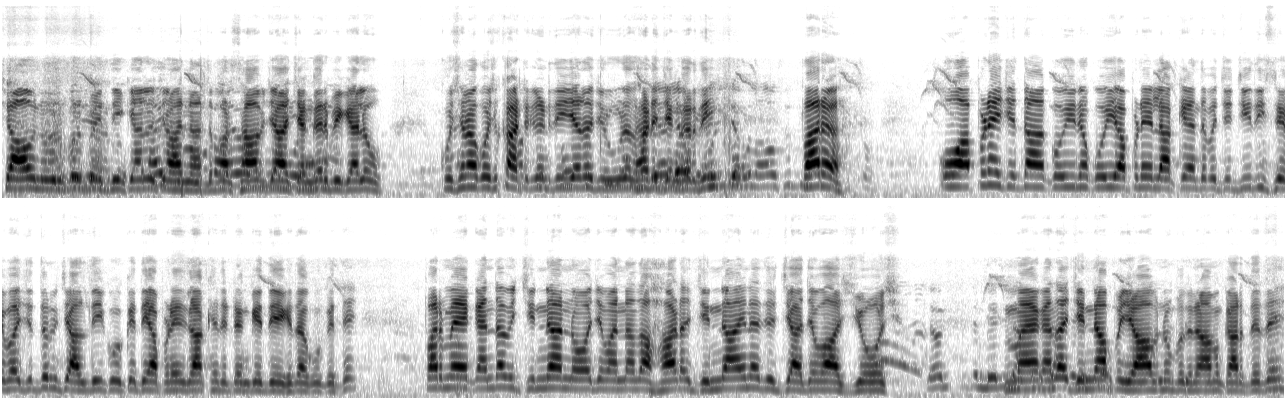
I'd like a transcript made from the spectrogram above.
ਚਾਹੋ ਨੂਰਪੁਰ ਬੇਦੀ ਕਹਿ ਲਓ ਚਾਹੇ ਅਨੰਦਪੁਰ ਸਾਹਿਬ ਚਾਹੇ ਚੰਗਰ ਵੀ ਕਹਿ ਲਓ ਕੁਛ ਨਾ ਕੁਛ ਘੱਟ ਗਿਣਤੀ ਜਦੋਂ ਜ਼ਰੂਰ ਹੈ ਸਾਡੇ ਚੰਗਰ ਦੀ। ਪਰ ਉਹ ਆਪਣੇ ਜਿੱਦਾਂ ਕੋਈ ਨਾ ਕੋਈ ਆਪਣੇ ਇਲਾਕਿਆਂ ਦੇ ਵਿੱਚ ਜਿਹਦੀ ਸੇਵਾ ਜਿੱਧਰ ਨੂੰ ਚੱਲਦੀ, ਕੋਈ ਕਿਤੇ ਆਪਣੇ ਇਲਾਕੇ ਦੇ ਡੰਗੇ ਦੇਖਦਾ, ਕੋਈ ਕਿਤੇ। ਪਰ ਮੈਂ ਕਹਿੰਦਾ ਵੀ ਜਿੰਨਾ ਨੌਜਵਾਨਾਂ ਦਾ ਹੜ ਜਿੰਨਾ ਇਹਨਾਂ ਦੇ ਜਜ਼ਬਾ ਜੋਸ਼, ਮੈਂ ਕਹਿੰਦਾ ਜਿੰਨਾ ਪੰਜਾਬ ਨੂੰ ਬਦਨਾਮ ਕਰਦੇ ਤੇ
